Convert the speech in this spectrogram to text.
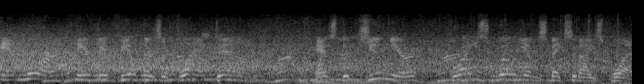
and more out near midfield. And there's a flag down as the junior Bryce Williams makes a nice play.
